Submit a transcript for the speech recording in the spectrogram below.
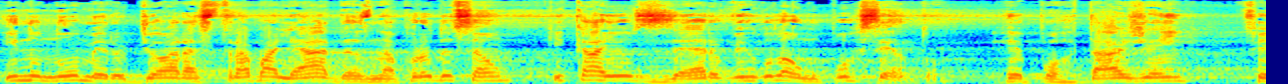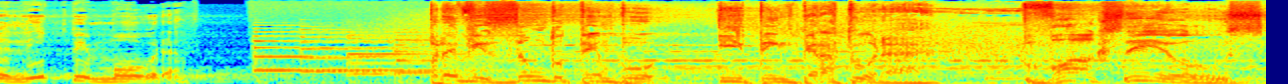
e no número de horas trabalhadas na produção, que caiu 0,1%. Reportagem Felipe Moura. Previsão do tempo e temperatura. Fox News.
